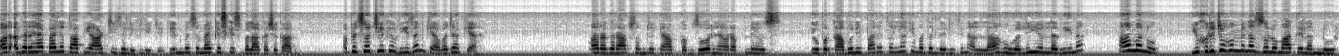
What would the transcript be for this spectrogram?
और अगर है पहले तो आप ये आठ चीज़ें लिख लीजिए कि इनमें से मैं किस किस बला का शिकार हूँ। और फिर सोचिए कि रीजन क्या, वजह क्या है? और अगर आप समझे कि आप कमज़ोर हैं और अपने उस के ऊपर काबू नहीं पा रहे तो अल्लाह की मदद ले लीजिए ना। अल्लाह वलीना आमनु युखरिजुहुमिनज़ुलुमात नूर।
